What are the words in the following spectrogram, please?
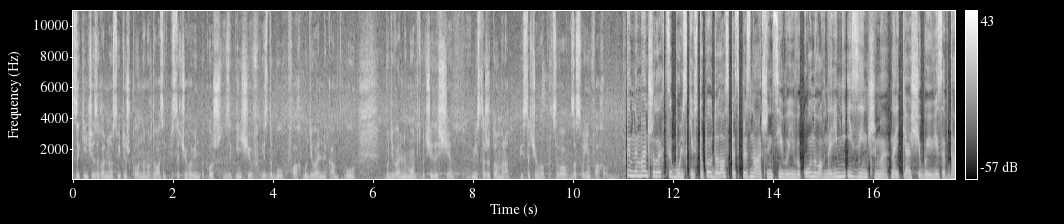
Закінчив загальноосвітню школу номер 20, після чого він також закінчив і здобув фах будівельника у будівельному училищі міста Житомира. Після чого працював за своїм фахом. Тим не менш, Олег Цибульський вступив до лав спецпризначенців і виконував на рівні із іншими найтяжчі бойові завдання.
